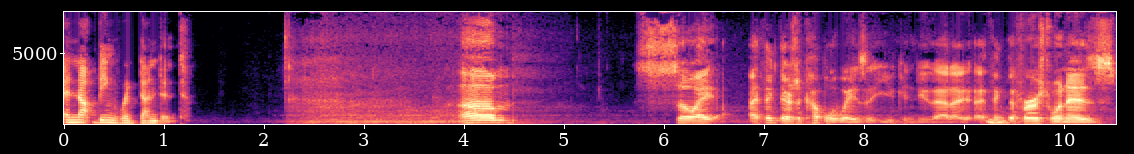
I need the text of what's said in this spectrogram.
and not being redundant? Um, so I I think there's a couple of ways that you can do that. I, I think the first one is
